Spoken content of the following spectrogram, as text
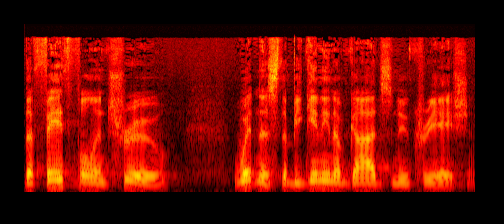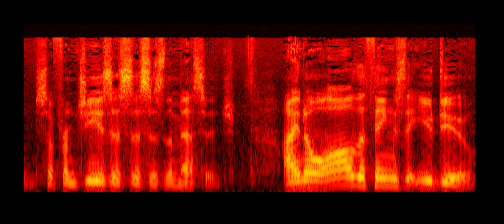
the faithful and true witness, the beginning of God's new creation. So from Jesus, this is the message. I know all the things that you do,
